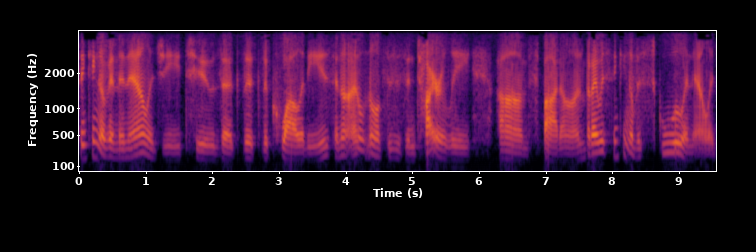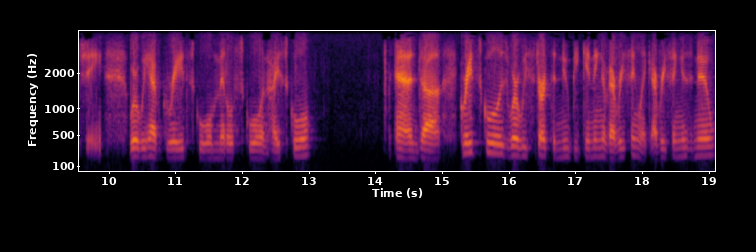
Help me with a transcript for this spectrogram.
thinking of an analogy to the the, the qualities, and I don't know if this is entirely um, spot on, but I was thinking of a school analogy where we have grade school, middle school, and high school. And uh, grade school is where we start the new beginning of everything, like everything is new.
